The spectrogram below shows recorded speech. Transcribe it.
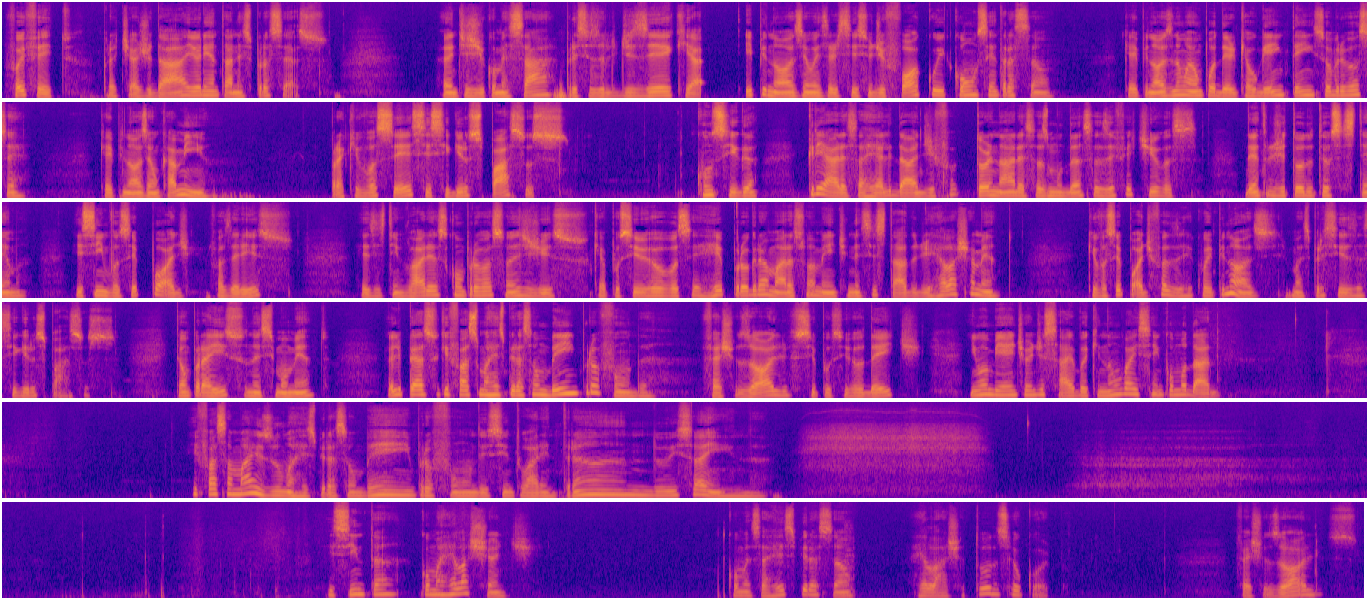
foi feito para te ajudar e orientar nesse processo. Antes de começar, preciso lhe dizer que a hipnose é um exercício de foco e concentração. Que a hipnose não é um poder que alguém tem sobre você. Que a hipnose é um caminho para que você, se seguir os passos, consiga criar essa realidade e tornar essas mudanças efetivas dentro de todo o teu sistema. E sim, você pode fazer isso. Existem várias comprovações disso, que é possível você reprogramar a sua mente nesse estado de relaxamento, que você pode fazer com a hipnose, mas precisa seguir os passos. Então, para isso, nesse momento, eu lhe peço que faça uma respiração bem profunda. Feche os olhos, se possível, deite em um ambiente onde saiba que não vai ser incomodado. E faça mais uma respiração bem profunda e sinta o ar entrando e saindo. E sinta como é relaxante, como essa respiração relaxa todo o seu corpo. Feche os olhos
